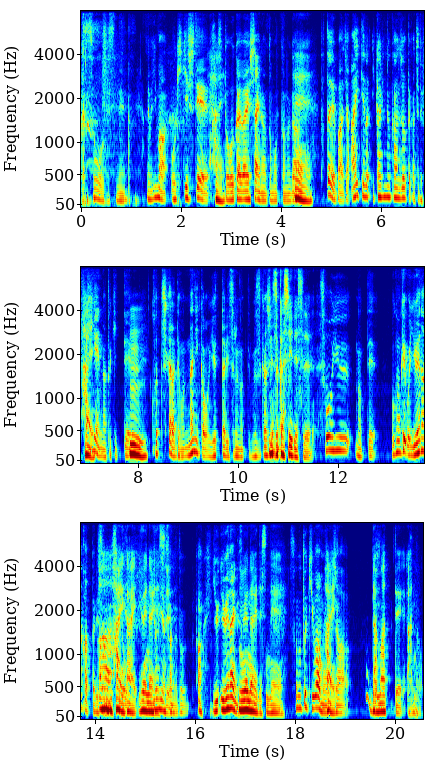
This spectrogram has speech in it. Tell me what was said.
そうですね。でも今お聞きしてはいちょっとお伺いしたいなと思ったのが、え例えばじゃあ相手の怒りの感情とかちょっと不機嫌な時って、えうん、こっちからでも何かを言ったりするのって難しい難しいです。そういうのって僕も結構言えなかったりするんですけど、はいはい言えないですさ。んだとあ言言えないんですか？言えないですね。その時はもう、はいじゃあ黙ってあの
